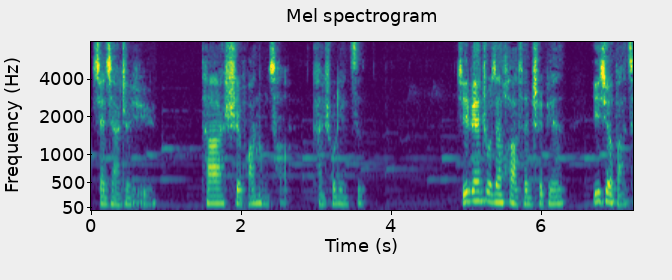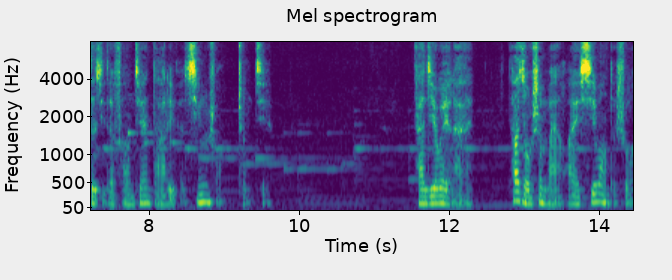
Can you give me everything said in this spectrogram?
闲暇之余，他拾花弄草，看书练字。即便住在化粪池边。依旧把自己的房间打理得清爽整洁。谈及未来，他总是满怀希望地说：“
